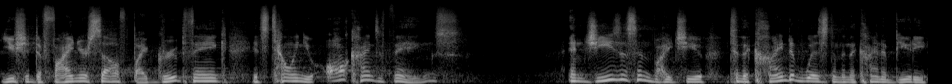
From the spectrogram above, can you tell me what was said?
you should define yourself by groupthink. It's telling you all kinds of things. And Jesus invites you to the kind of wisdom and the kind of beauty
